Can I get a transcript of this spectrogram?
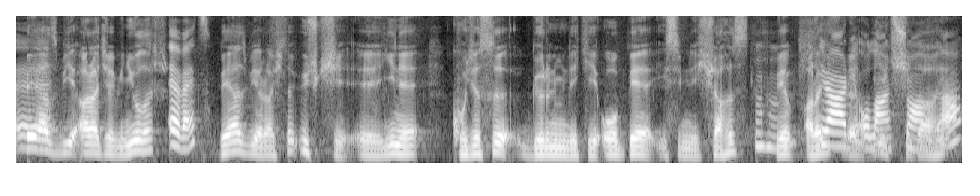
e, Beyaz bir araca biniyorlar. Evet. Beyaz bir araçta 3 kişi e, yine kocası görünümündeki o B isimli şahıs ve aracı Firari süren bir olan kişi şu anda. dahil.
